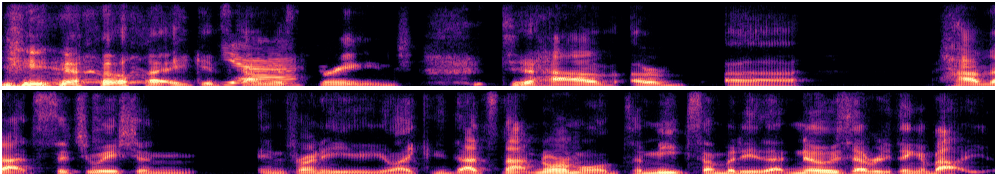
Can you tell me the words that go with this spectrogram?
You know, like it's kind of strange to have a uh have that situation in front of you. You're Like that's not normal to meet somebody that knows everything about you.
